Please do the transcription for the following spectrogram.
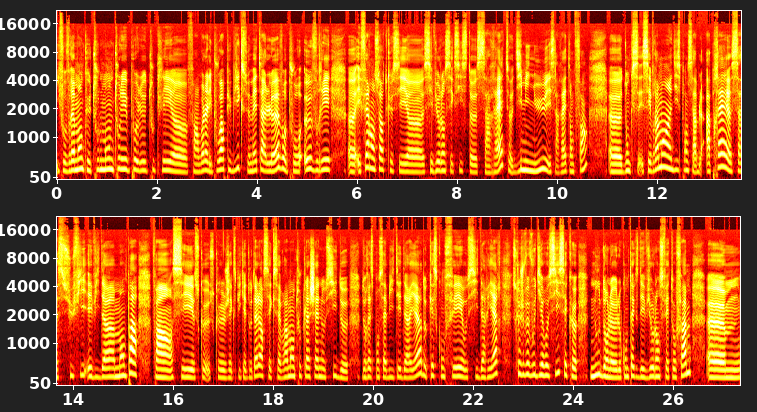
il faut vraiment que tout le monde, tous les, toutes les, euh, enfin voilà, les pouvoirs publics se mettent à l'œuvre pour œuvrer euh, et faire en sorte que ces, euh, ces violences sexistes s'arrêtent, diminuent et s'arrêtent enfin. donc c'est vraiment indispensable. Après, ça suffit évidemment pas. Enfin, c'est ce que ce que j'expliquais tout à l'heure, c'est que c'est vraiment toute la chaîne aussi de, de responsabilité derrière, de qu'est-ce qu'on fait aussi derrière. Ce que je veux vous dire aussi, c'est que nous, dans le, le contexte des violences faites aux femmes, euh,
